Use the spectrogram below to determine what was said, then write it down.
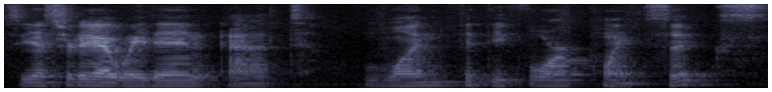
So yesterday I weighed in at 154.6.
